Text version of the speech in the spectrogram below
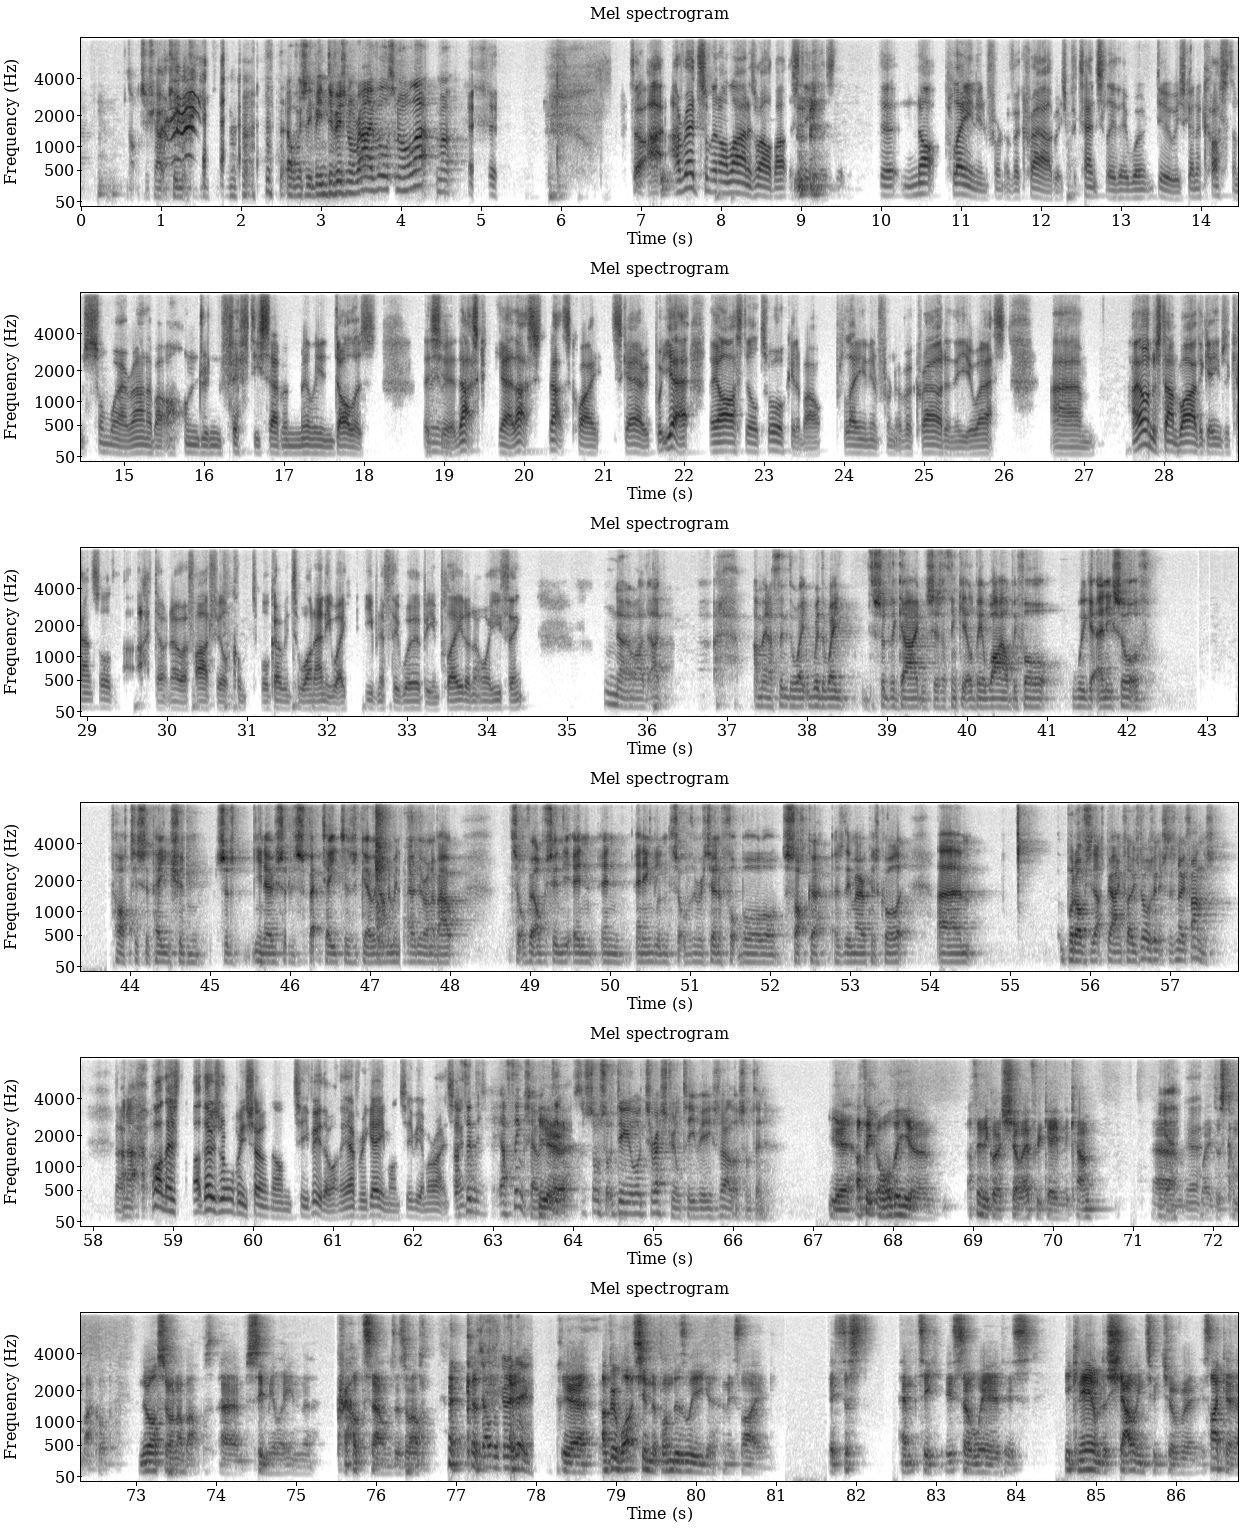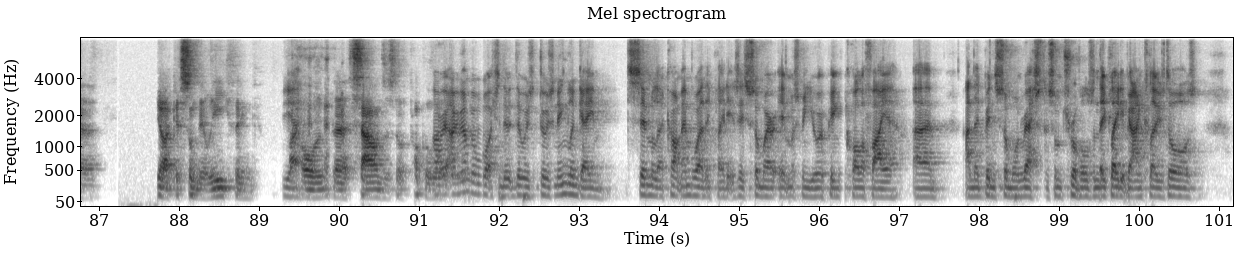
not to shout too much. Obviously, being divisional rivals and all that. But... so I, I read something online as well about the Steelers that not playing in front of a crowd, which potentially they won't do, is going to cost them somewhere around about 157 million dollars this really? year. That's yeah, that's that's quite scary. But yeah, they are still talking about playing in front of a crowd in the US. Um, I understand why the games are cancelled. I don't know if I'd feel comfortable going to one anyway, even if they were being played. I don't know what you think. No, I, I I mean, I think the way with the way sort of the guidance is, I think it'll be a while before we get any sort of participation, sort of you know, sort of spectators going on. I mean, I know they're on about sort of obviously in the in in in England, sort of the return of football or soccer, as the Americans call it. Um, but obviously, that's behind closed doors, and it's there's no fans. No. I, well, there's, uh, those are all being shown on TV, though, aren't they? Every game on TV, am I right in saying? I think I think so. Yeah. Some sort of deal with terrestrial TV as well, or something. Yeah, I think all the um, I think they're going to show every game they can um, yeah, yeah. when it does come back up. And they're also on about um, simulating the crowd sounds as well. Is that what we're going to do? Yeah, I've been watching the Bundesliga and it's like it's just empty. It's so weird. It's you can hear them just shouting to each other. It's like a you know, like a Sunday league thing. Yeah, like all the sounds and stuff. Properly. I, I remember watching. There was there was an England game similar. I can't remember where they played it. It was somewhere. It must be European qualifier. Um, and there'd been some unrest and some troubles, and they played it behind closed doors.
